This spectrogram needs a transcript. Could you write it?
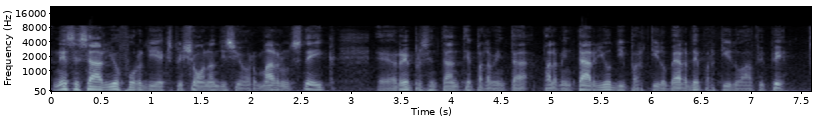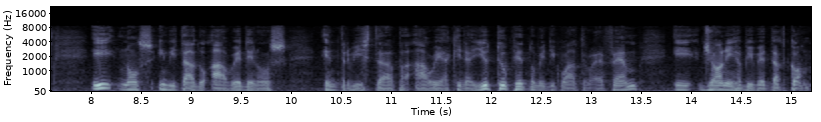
necesaria por la expresión del señor Marlon Snake, eh, representante parlamentario del Partido Verde, Partido AFP y nos invitado a de nos entrevista para AWE aquí en YouTube, Hit 94 FM y johnnyhabibe.com.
